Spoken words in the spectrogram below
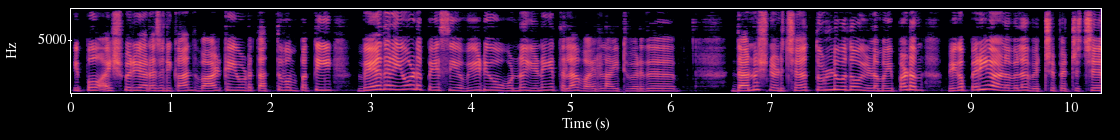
இப்போ ஐஸ்வர்யா ரஜினிகாந்த் வாழ்க்கையோட தத்துவம் பத்தி வேதனையோட பேசிய வீடியோ ஒன்று இணையத்துல வைரல் ஆயிட்டு வருது. தனுஷ் நடிச்ச துள்ளுவதோ இளமை படம் மிகப்பெரிய அளவுல வெற்றி பெற்றுச்சு.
